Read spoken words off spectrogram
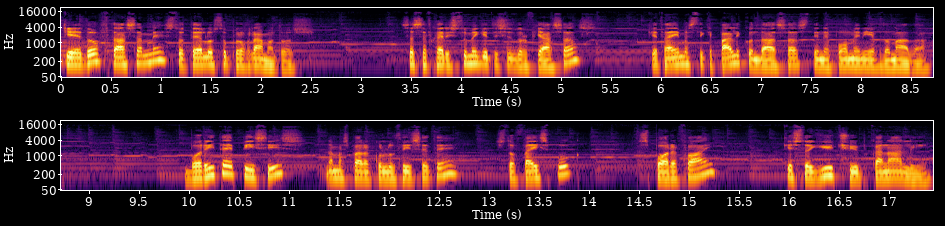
Και εδώ φτάσαμε στο τέλος του προγράμματος. Σας ευχαριστούμε για τη συντροφιά σας και θα είμαστε και πάλι κοντά σας την επόμενη εβδομάδα. Μπορείτε επίσης να μας παρακολουθήσετε στο Facebook, Spotify και στο YouTube κανάλι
